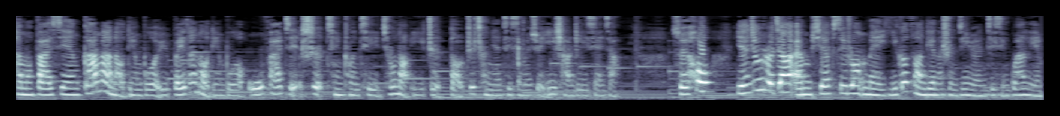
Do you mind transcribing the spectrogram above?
他们发现伽马脑电波与贝塔脑电波无法解释青春期丘脑抑制导致成年期行为学异常这一现象。随后，研究者将 MPFC 中每一个放电的神经元进行关联，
